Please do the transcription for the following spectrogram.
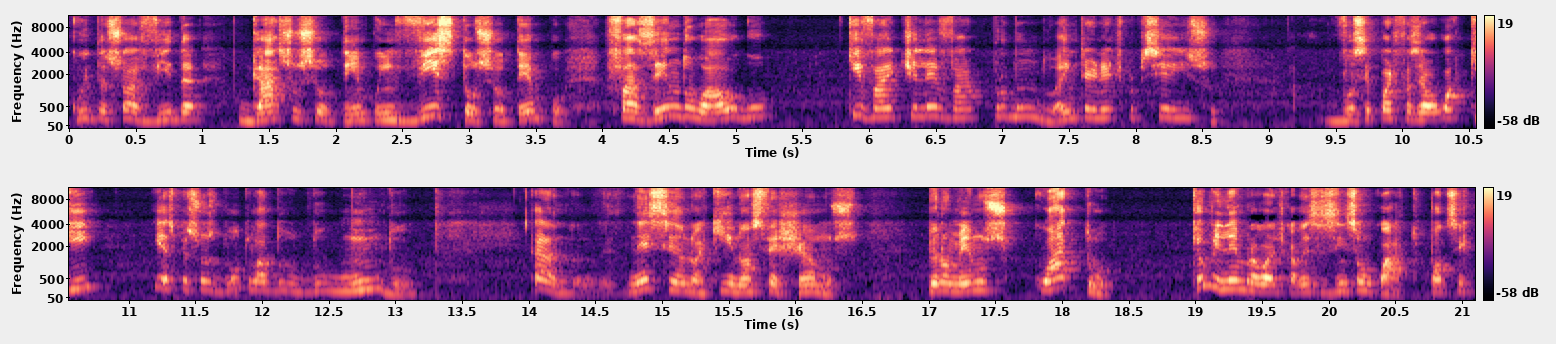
Cuide da sua vida, gaste o seu tempo, invista o seu tempo fazendo algo que vai te levar pro mundo. A internet propicia isso. Você pode fazer algo aqui e as pessoas do outro lado do, do mundo. Cara, nesse ano aqui nós fechamos pelo menos quatro, que eu me lembro agora de cabeça, assim, são quatro. Pode ser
